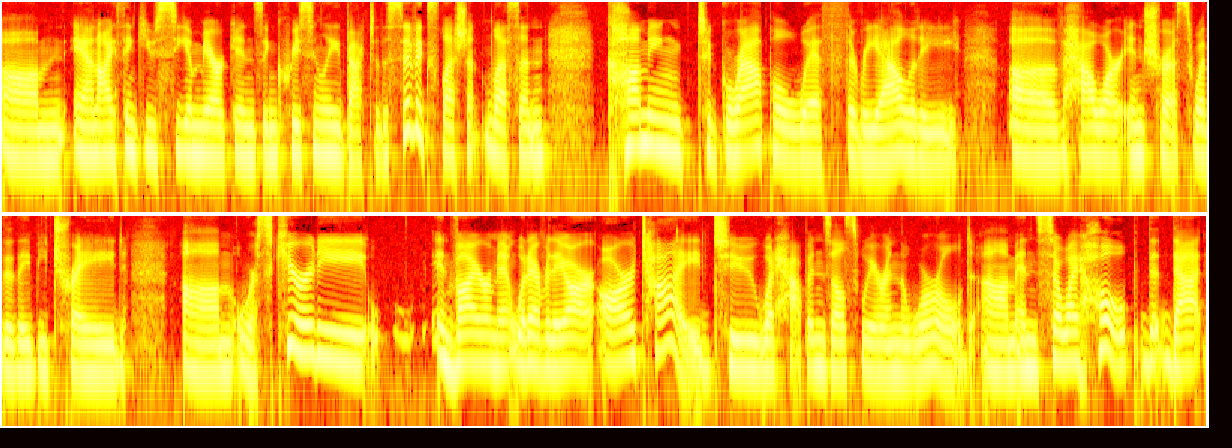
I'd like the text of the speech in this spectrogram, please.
Um, and I think you see Americans increasingly back to the civics lesson, lesson coming to grapple with the reality of how our interests, whether they be trade um, or security environment, whatever they are, are tied to what happens elsewhere in the world. Um, and so I hope that that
